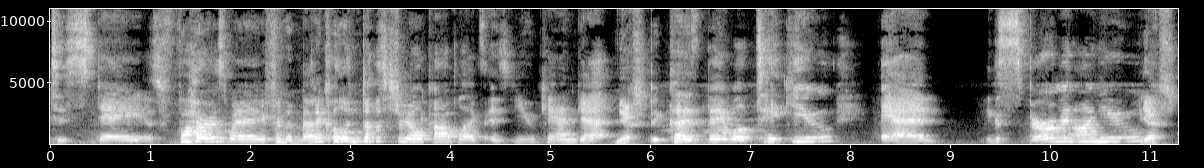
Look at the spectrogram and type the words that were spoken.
to stay as far as away from the medical industrial complex as you can get. Yes. Because they will take you and experiment on you Yes.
